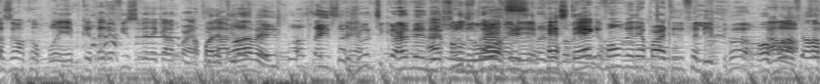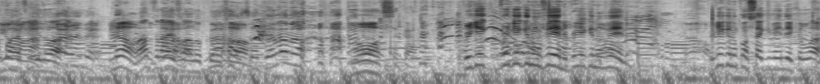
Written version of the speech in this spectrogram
fazer uma campanha aí, porque tá difícil vender aquela partida. Aparece lá, lá, velho. Faça isso, ajude a vender. Aí, Ajuda nossa. o cara a vender. Hashtag vamos vender a partida do Felipe. Ó, Tá fala, lá, fala filma para ele lá. Não, Lá atrás, lá no canto. lá. Santana não. Nossa, cara. Por que, por que que não vende? Por que que não vende? Por que que não consegue vender aquilo lá?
